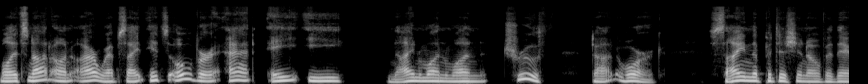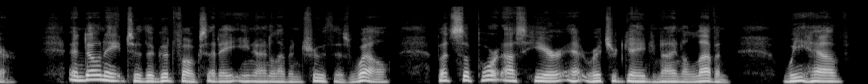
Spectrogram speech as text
Well, it's not on our website, it's over at ae911truth.org. Sign the petition over there. And donate to the good folks at AE911 Truth as well, but support us here at Richard Gage 911. We have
